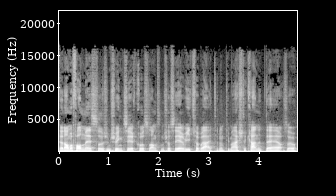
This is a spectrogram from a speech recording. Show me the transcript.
der Name Funmesser ist im Schwingzirkus langsam schon sehr weit verbreitet und die meisten kennen den. Also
